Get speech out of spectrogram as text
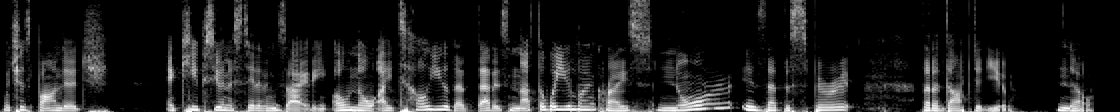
which is bondage and keeps you in a state of anxiety. Oh no, I tell you that that is not the way you learn Christ, nor is that the spirit that adopted you. No.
